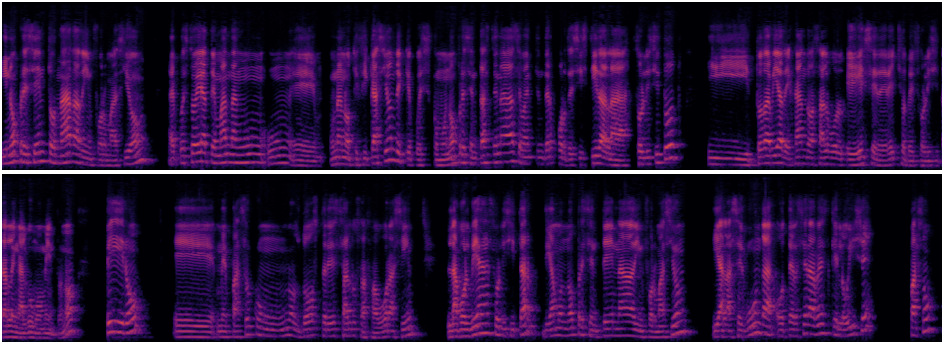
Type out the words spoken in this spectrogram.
y no presento nada de información, pues todavía te mandan un, eh, una notificación de que pues como no presentaste nada, se va a entender por desistir a la solicitud y todavía dejando a salvo ese derecho de solicitarla en algún momento, ¿no? Pero eh, me pasó con unos dos, tres saldos a favor así, la volví a solicitar, digamos, no presenté nada de información y a la segunda o tercera vez que lo hice, pasó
